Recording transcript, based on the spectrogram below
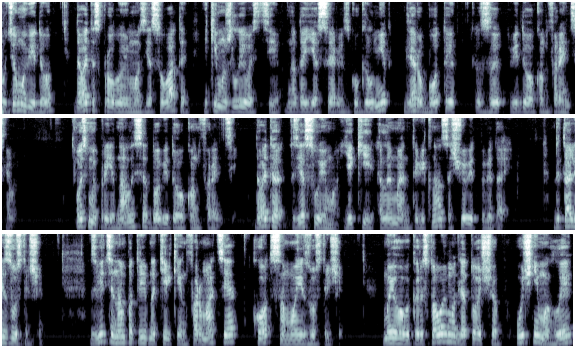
У цьому відео давайте спробуємо з'ясувати, які можливості надає сервіс Google Meet для роботи з відеоконференціями. Ось ми приєдналися до відеоконференції. Давайте з'ясуємо, які елементи вікна за що відповідають. Деталі зустрічі. Звідси нам потрібна тільки інформація, код самої зустрічі. Ми його використовуємо для того, щоб учні могли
